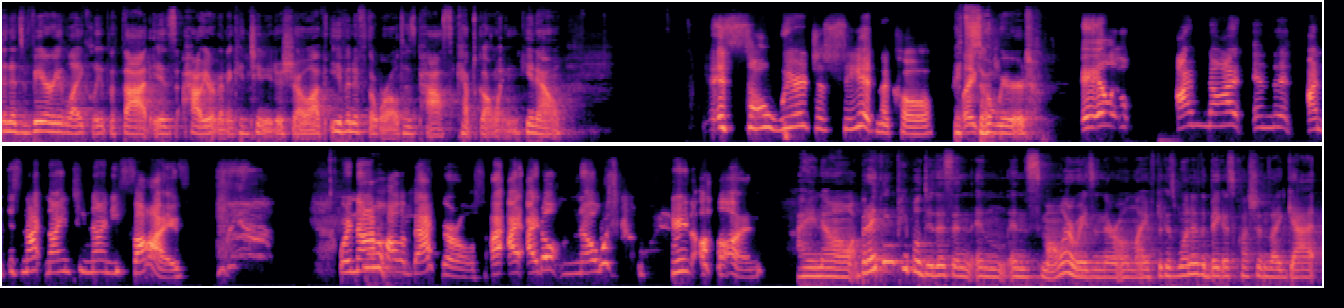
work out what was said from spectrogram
then it's very likely that that is how you're going to continue to show up, even if the world has passed, kept going. You know, it's so weird to see it, Nicole. It's like, so weird. It, I'm not in the. I'm, it's not 1995. We're not well, Hollaback Girls. I, I I don't know what's going on. I know, but I think people do this in in in smaller ways in their own life because one of the biggest questions I get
